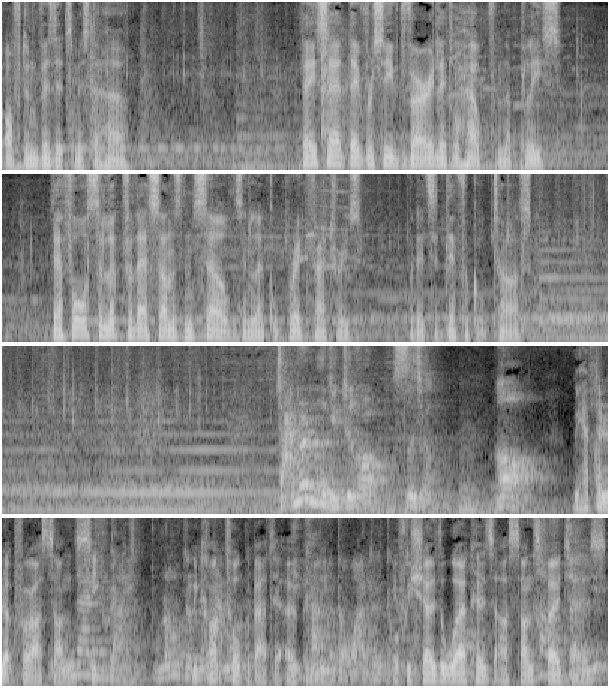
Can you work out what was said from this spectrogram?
often visits Mr. He. They said they've received very little help from the police. They're forced to look for their sons themselves in local brick factories, but it's a difficult task. 专门弄的这号事情，哦。 We have to look for our sons secretly. We can't talk about it openly. If we show the workers our sons' photos,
